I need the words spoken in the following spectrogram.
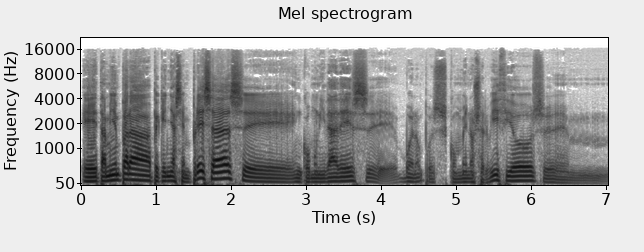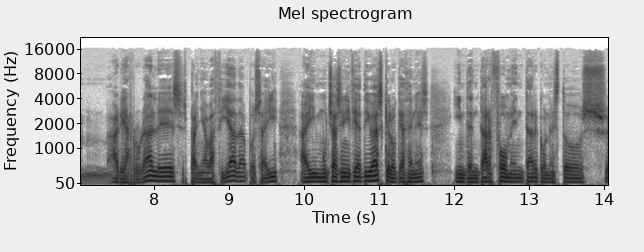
Eh, también para pequeñas empresas, eh, en comunidades, eh, bueno, pues con menos servicios, áreas rurales, España vaciada, pues ahí hay muchas iniciativas que lo que hacen es intentar fomentar con estos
